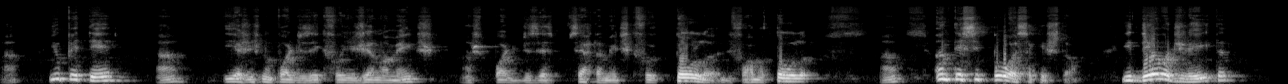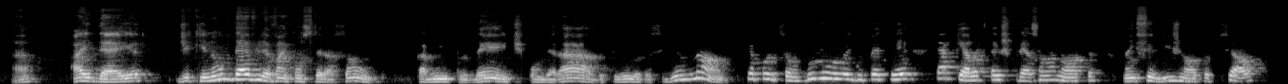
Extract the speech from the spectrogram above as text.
Tá? E o PT, e a gente não pode dizer que foi ingenuamente, mas pode dizer certamente que foi tola, de forma tola, né, antecipou essa questão e deu à direita né, a ideia de que não deve levar em consideração o caminho prudente, ponderado, que o Lula está seguindo, não, que a posição do Lula e do PT é aquela que está expressa na nota, na infeliz nota oficial,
